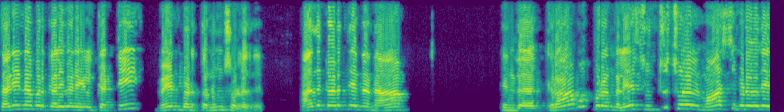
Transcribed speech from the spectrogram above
தனிநபர் கழிவறைகள் கட்டி மேம்படுத்தணும்னு சொல்லுது. அதுக்கடுத்து என்னன்னா இந்த கிராமப்புறங்களில் சுற்றுச்சூழல் மாசுபடுவதை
